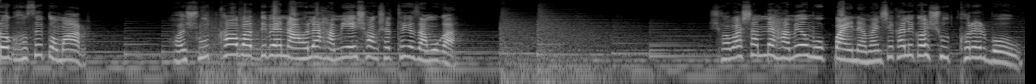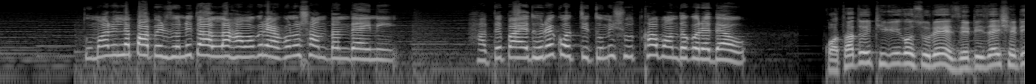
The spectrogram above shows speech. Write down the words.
রোগ হচ্ছে তোমার। হয় সুদ খাওয়া বাদ দিবে, না হলে আমি এই সংসার থেকে যামুগা। সবার সামনে আমিও মুখ পাই না, মানুষে খালি কয় সুদখোরের বউ। তোমার ইল্লা পাপের জন্য তো আল্লাহ আমাকে এখনও সন্তান দেয়নি। হাতে পায়ে ধরে করছি, তুমি সুদ খাওয়া বন্ধ করে দাও। কথা তুই ঠিকই কছু রে যেটি যাই সেটি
